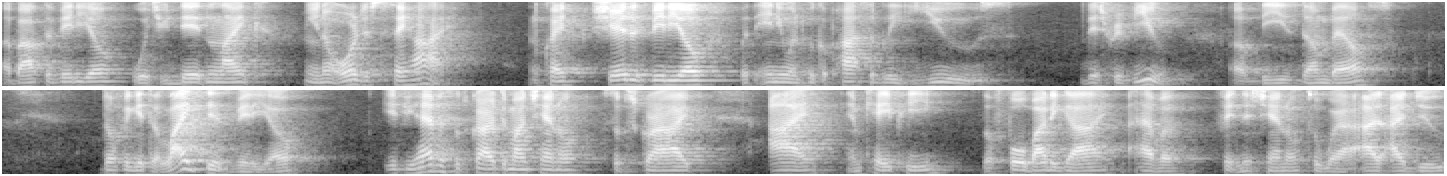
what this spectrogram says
about the video, what you didn't like, you know, or just to say hi, okay? Share this video with anyone who could possibly use this review of these dumbbells. Don't forget to like this video. If you haven't subscribed to my channel, subscribe. I am KP, the full body guy. I have a fitness channel to where I, I do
